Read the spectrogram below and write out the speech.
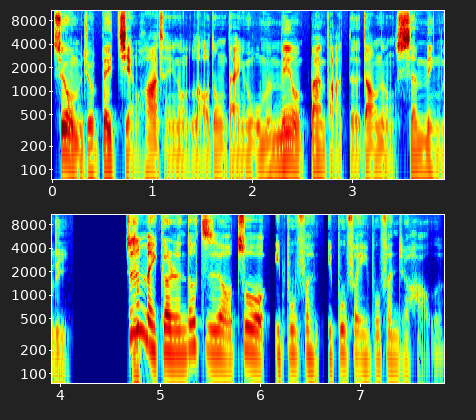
所以我们就被简化成一种劳动单元，我们没有办法得到那种生命力。就是每个人都只有做一部分、一部分、一部分就好了。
